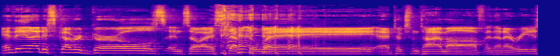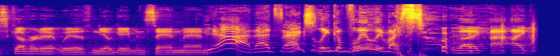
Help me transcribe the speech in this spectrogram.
and then I discovered girls, and so I stepped away and I took some time off, and then I rediscovered it with Neil Gaiman's Sandman. Yeah, that's actually completely my story. like I,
